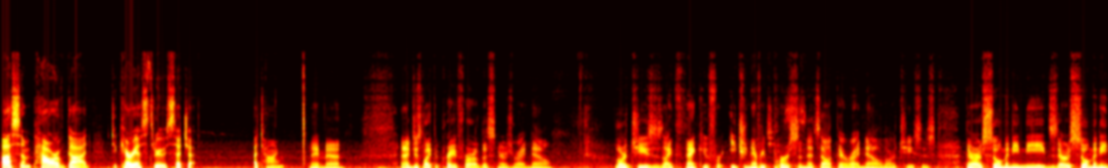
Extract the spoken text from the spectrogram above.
awesome power of God to carry us through such a, a time. Amen. And I'd just like to pray for our listeners right now. Lord Jesus, I thank you for each and every Jesus. person that's out there right now, Lord Jesus. There are so many needs. There are so many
